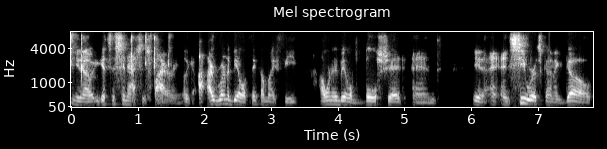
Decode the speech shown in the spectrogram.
you know, it gets the synapses firing. Like I, I want to be able to think on my feet. I want to be able to bullshit and, you know, and, and see where it's going to go.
